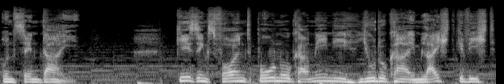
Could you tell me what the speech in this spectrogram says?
und Sendai. Gesings Freund Bruno Carmeni, Judoka im Leichtgewicht,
